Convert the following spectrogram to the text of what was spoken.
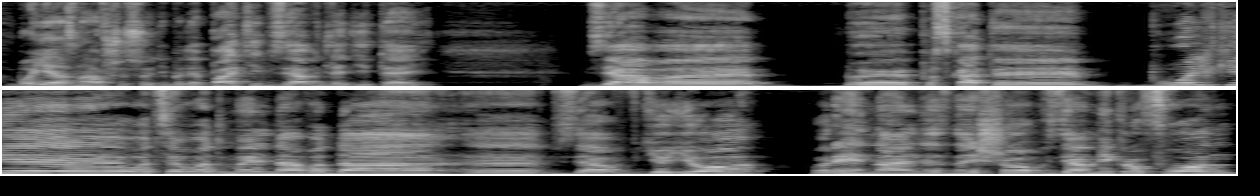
бо я знав, що сьогодні буде паті, взяв для дітей. Взяв е, е, пускати бульки, оце от мильна вода, е, взяв йо-йо, оригінальне знайшов, взяв мікрофон.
